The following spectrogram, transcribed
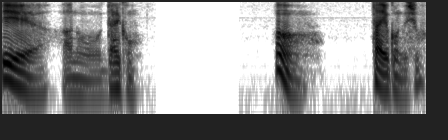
いやいやあの大根。うん。太鼓でしょ？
